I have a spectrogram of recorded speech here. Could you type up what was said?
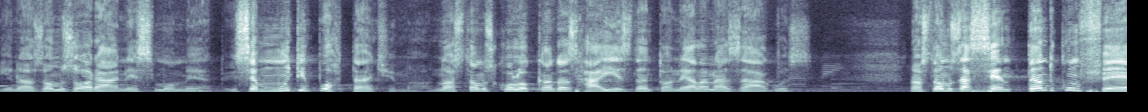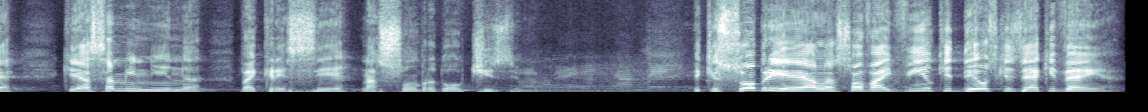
E nós vamos orar nesse momento. Isso é muito importante, irmão. Nós estamos colocando as raízes da Antonella nas águas. Nós estamos assentando com fé que essa menina vai crescer na sombra do Altíssimo e que sobre ela só vai vir o que Deus quiser que venha.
